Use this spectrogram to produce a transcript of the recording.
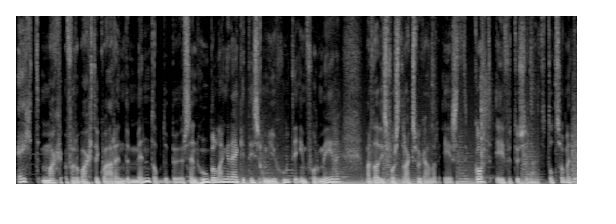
echt mag verwachten qua rendement op de beurs en hoe belangrijk het is om je goed te informeren. Maar dat is voor straks. We gaan er eerst kort even tussenuit. Tot zometeen.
